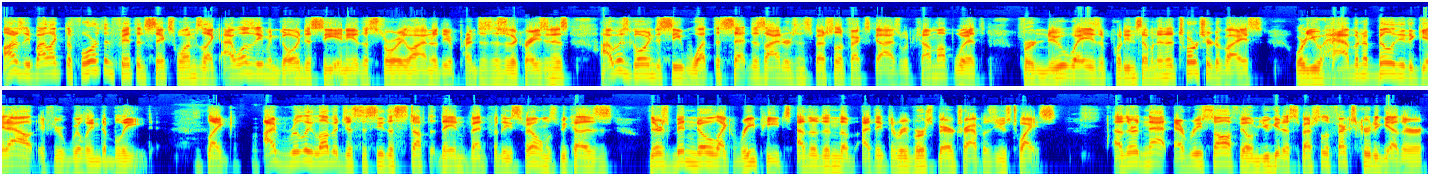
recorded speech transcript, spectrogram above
Honestly by like the fourth and fifth and sixth ones like i wasn't even going to see any of the storyline or the apprentices or the craziness. I was going to see what the set designers and special effects guys would come up with for new ways of putting someone in a torture device where you have an ability to get out if you're willing to bleed. Like i really love it just to see the stuff that they invent for these films because there's been no like repeats other than the I think the reverse bear trap was used twice. Other than that, every Saw film you get a special effects crew together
